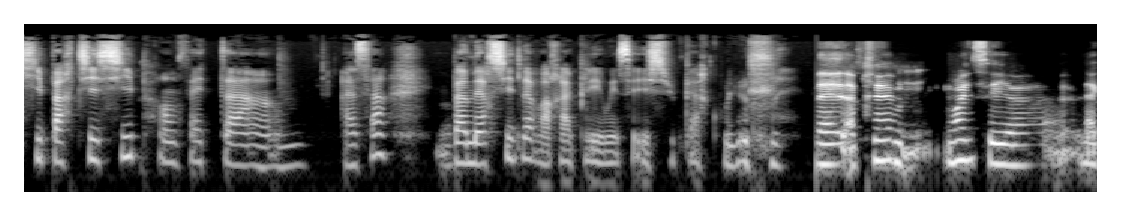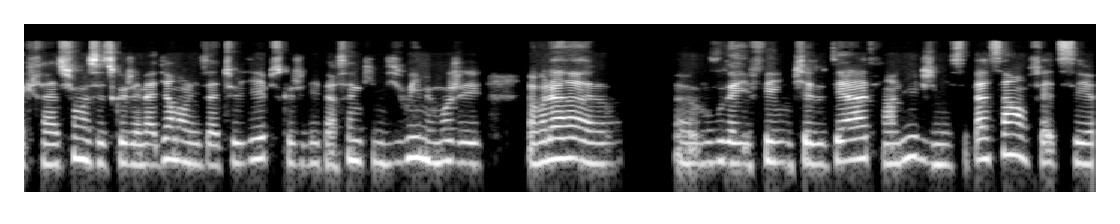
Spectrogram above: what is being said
qui participent en fait à, à ça. Bah merci de l'avoir rappelé, oui, c'est super cool. après, ouais, c'est euh, la création, c'est ce que j'aime à dire dans les ateliers, puisque j'ai des personnes qui me disent oui, mais moi j'ai, bah, voilà, euh, euh, vous avez fait une pièce de théâtre, un livre, je dis mais c'est pas ça en fait, c'est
